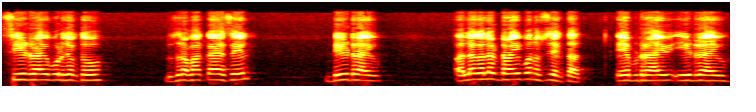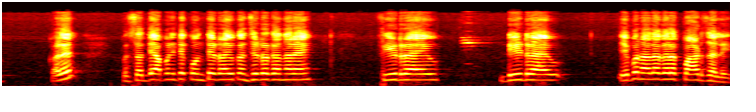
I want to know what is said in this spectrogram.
सी ड्राईव्ह बोलू शकतो. दुसरा भाग काय असेल? डी ड्राईव्ह अलग अलग ड्राईव्ह पण असू शकतात. एफ ड्राईव्ह ई ड्राईव्ह कळेल? पण सध्या आपण इथे कोणते ड्राईव्ह कन्सिडर करणार आहे? सी ड्राईव्ह डी ड्राईव्ह हे पण अलग अलग पार्ट झाले.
